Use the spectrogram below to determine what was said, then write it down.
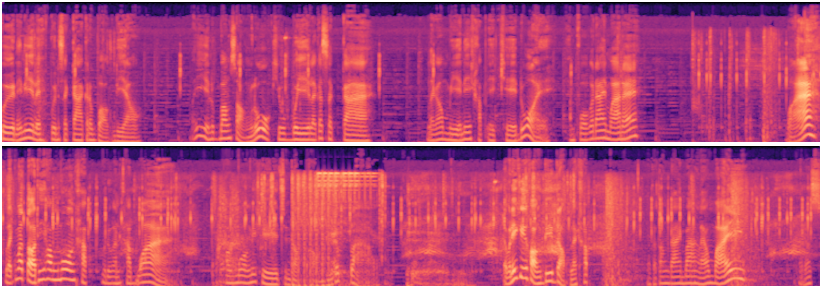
ปืนไอ้นี่เลย ปืนสกากระบอกเดียวเฮ้ลูกบ้องสองลูก QB แล้วก็สกา แล้วก็มีนี่ครับ AK ด้วย M4 ก็ได้มานะหวาแล้วก็มาต่อที่ห้องม่วงครับ มาดูกันครับว่า ห้องม่วงนี่คือจะดรอปของดีหรือเปล่า แต่วันนี้คือของดีดรอปแล้วครับแล้วก็ต้องได้บ้างแล้วไหมแล้วก็ส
